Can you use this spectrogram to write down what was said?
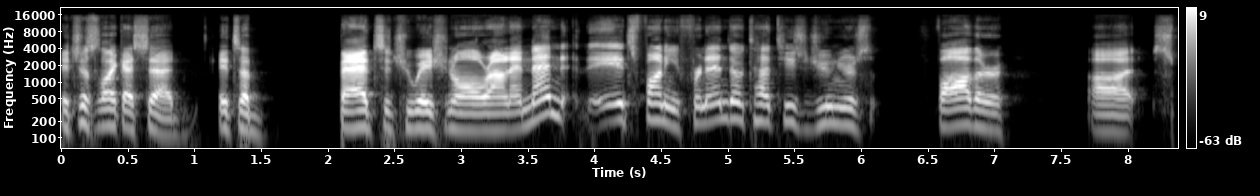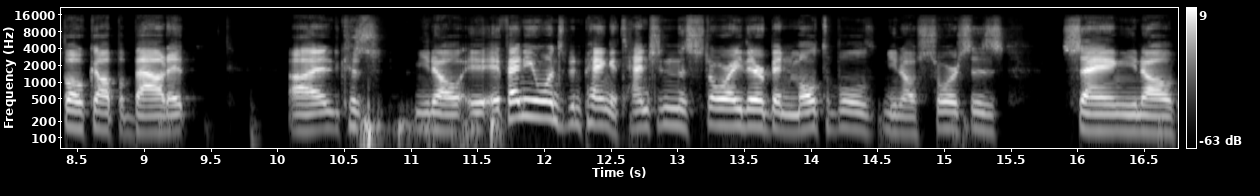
it's just like I said, it's a bad situation all around. And then it's funny, Fernando Tatis Jr.'s father uh, spoke up about it Uh because you know if anyone's been paying attention to the story, there have been multiple you know sources saying you know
